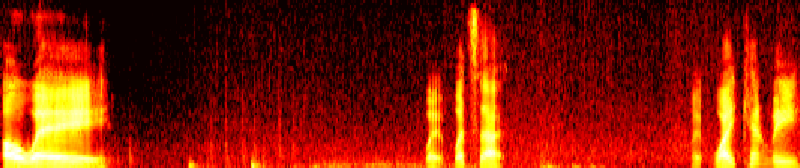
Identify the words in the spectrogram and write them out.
Away. wait. Wait, what's that? Wait, why can't we...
